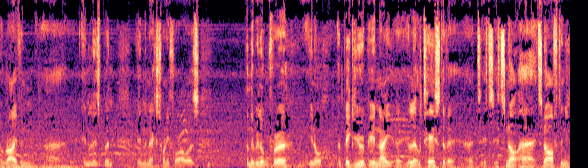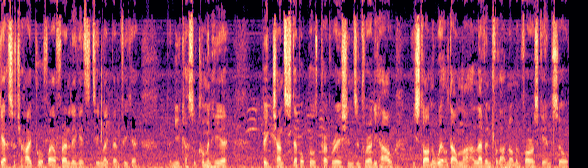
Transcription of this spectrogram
arriving uh, in Lisbon in the next 24 hours and they'll be looking for a, you know, a big European night, a, a little taste of it. It's it's, it's not uh, it's not often you get such a high-profile friendly against a team like Benfica, but Newcastle coming here, big chance to step up those preparations. And for Eddie Howe, he's starting to whittle down that 11 for that Nottingham Forest game. So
